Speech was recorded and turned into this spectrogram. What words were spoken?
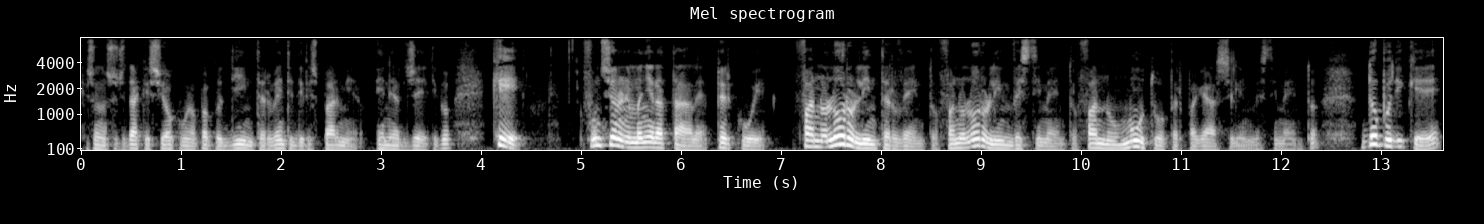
che sono società che si occupano proprio di interventi di risparmio energetico, che funzionano in maniera tale per cui fanno loro l'intervento, fanno loro l'investimento, fanno un mutuo per pagarsi l'investimento, dopodiché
